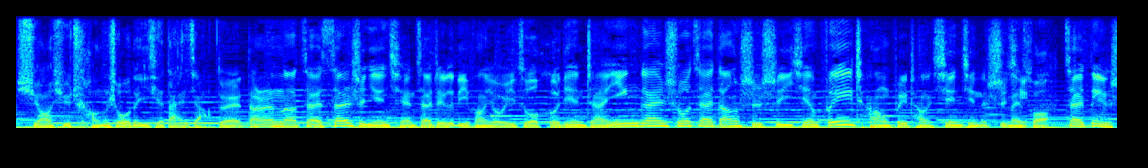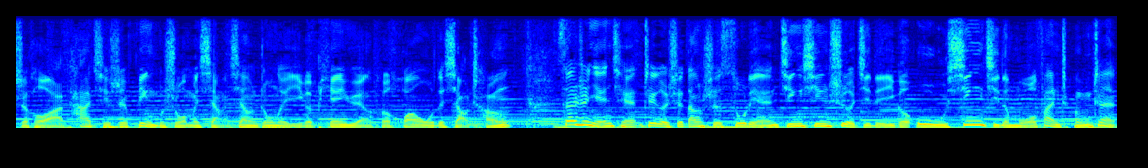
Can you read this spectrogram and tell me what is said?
需要去承受的一些代价。对，当然呢，在三十年前，在这个地方有一座核电站，应该说在当时是一件非常非常先进的事情。没错在那个时候啊，它其实并不是我们想象中的一个偏远和荒芜的小城。三十年前，这个是当时苏联精心设计的一个五星级的模范城镇。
